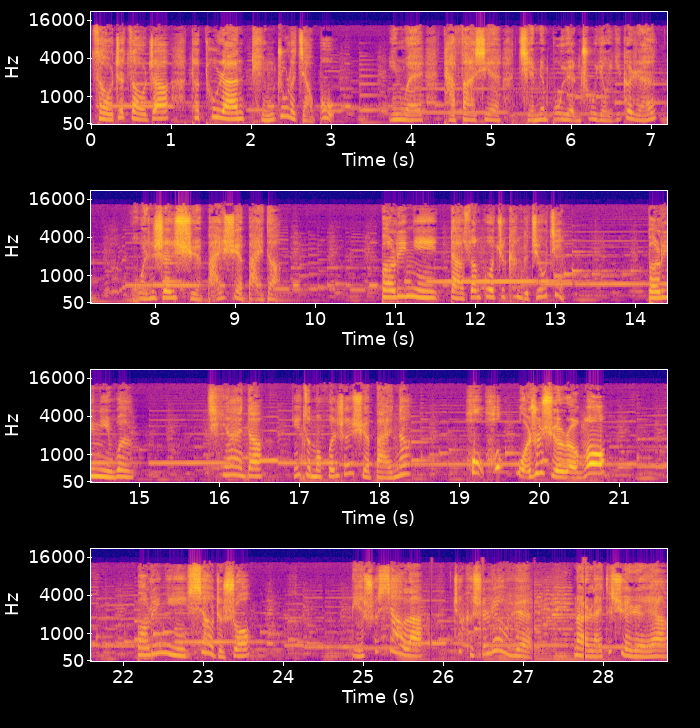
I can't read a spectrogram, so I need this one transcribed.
走着走着，她突然停住了脚步，因为她发现前面不远处有一个人，浑身雪白雪白的。宝丽妮打算过去看个究竟。宝丽妮问：“亲爱的。”你怎么浑身雪白呢？吼吼，我是雪人哦。宝丽妮笑着说：“别说笑了，这可是六月，哪儿来的雪人呀？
